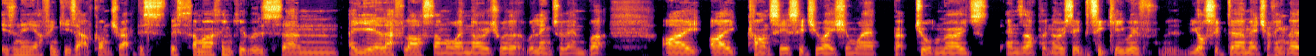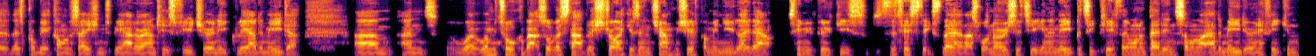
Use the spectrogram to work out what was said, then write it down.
isn't he? I think he's out of contract this this summer. I think it was um, a year left last summer when Norwich were, were linked with him, but I I can't see a situation where Jordan Rhodes ends up at Norwich, particularly with Josip Drmic. I think that there's probably a conversation to be had around his future, and equally Adam Idah. Um, and when we talk about sort of established strikers in the Championship, I mean, you laid out Teemu Pukki's statistics there. That's what Norwich City are going to need, particularly if they want to bed in someone like Adam Idah. And if he can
